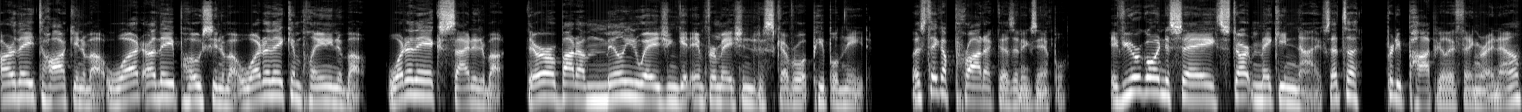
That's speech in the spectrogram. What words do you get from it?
are they talking about? What are they posting about? What are they complaining about? What are they excited about? There are about a million ways you can get information to discover what people need. Let's take a product as an example. If you were going to say, start making knives, that's a pretty popular thing right now.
